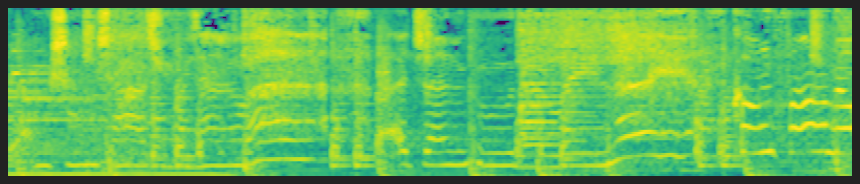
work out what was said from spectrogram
让盛夏去染完，把残酷的未来空放到。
